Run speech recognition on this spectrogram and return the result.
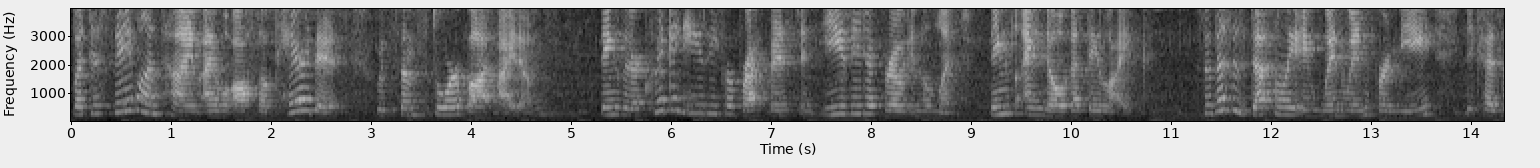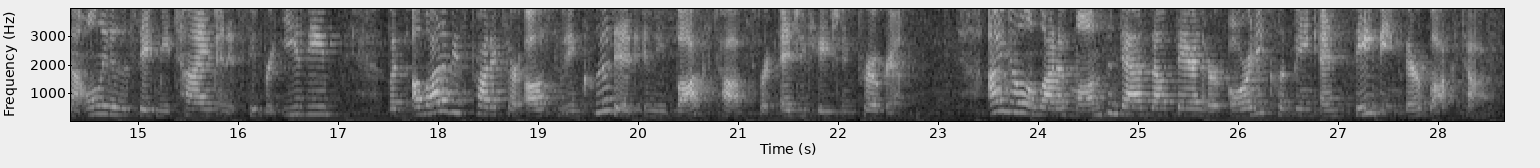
But to save on time, I will also pair this with some store-bought items. Things that are quick and easy for breakfast and easy to throw in the lunch. Things I know that they like. So this is definitely a win-win for me because not only does it save me time and it's super easy, but a lot of these products are also included in the Box Tops for Education program. I know a lot of moms and dads out there that are already clipping and saving their box tops.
